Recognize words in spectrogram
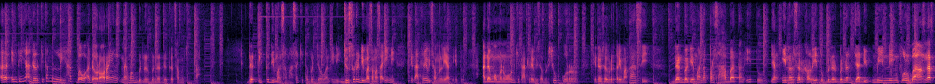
uh, intinya adalah kita melihat bahwa ada orang-orang yang memang benar-benar dekat sama kita dan itu di masa-masa kita berjauhan ini. Justru di masa-masa ini kita akhirnya bisa melihat itu. Ada momen-momen kita akhirnya bisa bersyukur, kita bisa berterima kasih. Dan bagaimana persahabatan itu, yang inner circle itu benar-benar jadi meaningful banget.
